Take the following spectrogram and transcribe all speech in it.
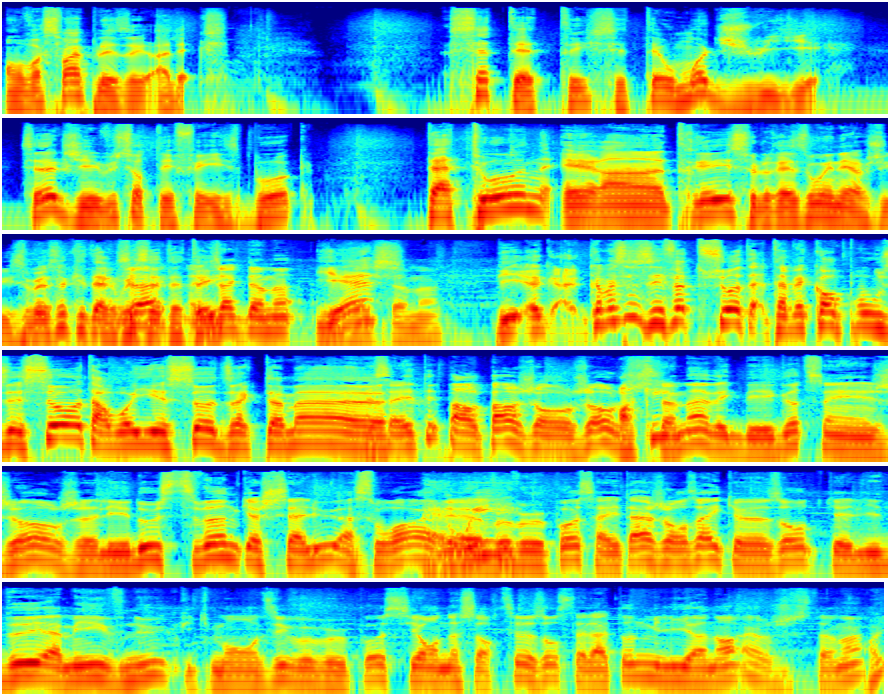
on va se faire plaisir, Alex. Cet été, c'était au mois de juillet. C'est là que j'ai vu sur tes Facebook. Ta toune est rentrée sur le réseau Énergie. C'est bien ça qui est arrivé Exact- cet été? Exactement. Yes. Exactement. Puis euh, comment ça s'est fait tout ça? T'a- T'avais composé ça, t'as envoyé ça directement. euh, Ça a été par le par Georges-Georges, Ok. justement, avec des gars de Saint-Georges. Les deux Steven que je salue à soir, Ben euh, oui. veux, veux pas. Ça a été à José avec eux autres que l'idée à m'est venue, puis qui m'ont dit, veux, veux pas. Si on a sorti, eux autres, c'était la tonne millionnaire, justement. Oui.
